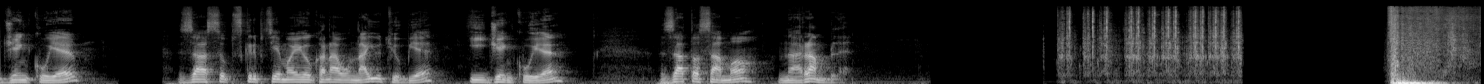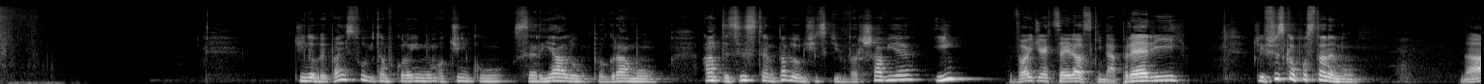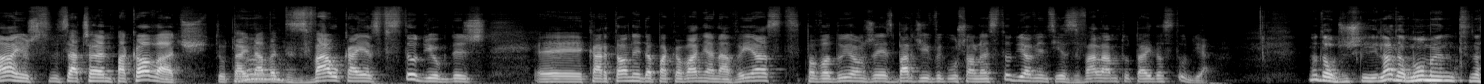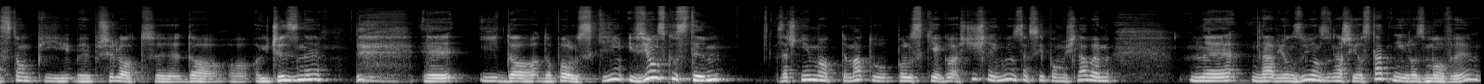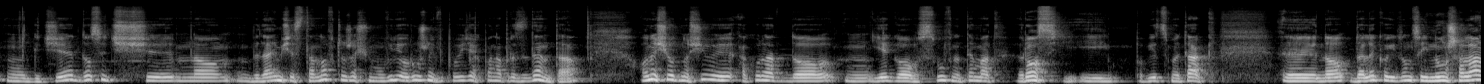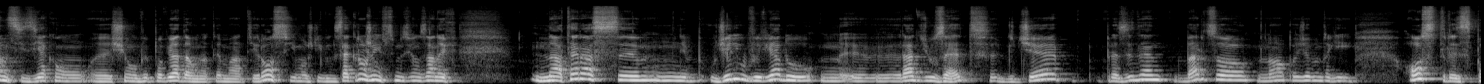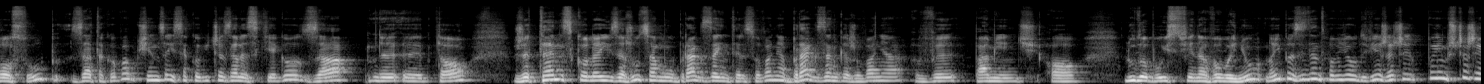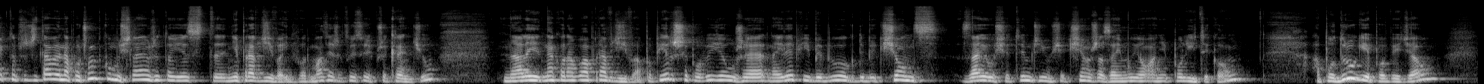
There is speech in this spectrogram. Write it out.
Dziękuję za subskrypcję mojego kanału na YouTubie i dziękuję za to samo na Rumble. Dzień dobry Państwu, witam w kolejnym odcinku serialu programu Antysystem. Paweł Lisicki w Warszawie i Wojciech Cejrowski na prerii. Czyli wszystko po staremu. No, już zacząłem pakować. Tutaj no. nawet zwałka jest w studiu, gdyż yy, kartony do pakowania na wyjazd powodują, że jest bardziej wygłuszone studio, więc je zwalam tutaj do studia. No dobrze, czyli lada moment nastąpi y, przylot y, do ojczyzny y, i do, do Polski. I w związku z tym zacznijmy od tematu polskiego, a ściślej mówiąc, jak sobie pomyślałem, nawiązując do naszej ostatniej rozmowy, gdzie dosyć, no, wydaje mi się stanowczo, żeśmy mówili o różnych wypowiedziach pana prezydenta. One się odnosiły akurat do jego słów na temat Rosji i powiedzmy tak, Y, no, daleko idącej nonszalancji, z jaką się wypowiadał na temat Rosji, możliwych zagrożeń z tym związanych. No a teraz udzielił wywiadu Radiu Z, gdzie prezydent bardzo, no powiedziałbym taki ostry sposób zaatakował księdza Isakowicza Zaleskiego za to, że ten z kolei zarzuca mu brak zainteresowania, brak zaangażowania w pamięć o ludobójstwie na Wołyniu. No i prezydent powiedział dwie rzeczy. Powiem szczerze, jak to przeczytałem na początku, myślałem, że to jest nieprawdziwa informacja, że ktoś coś przekręcił, no ale jednak ona była prawdziwa. Po pierwsze powiedział, że najlepiej by było, gdyby ksiądz zajął się tym, czym się księża zajmują, a nie polityką. A po drugie powiedział,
